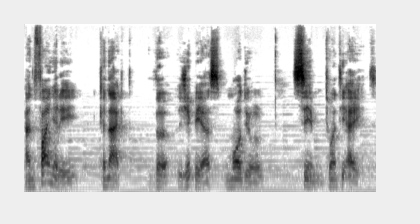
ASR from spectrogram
And finally, connect the GPS module SIM28.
